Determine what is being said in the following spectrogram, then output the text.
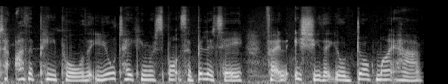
to other people that you're taking responsibility for an issue that your dog might have.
